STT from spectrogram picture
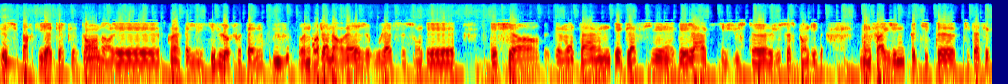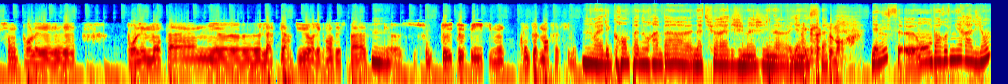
Je suis parti il y a quelques temps dans les ce qu'on appelle les îles Lofoten, Mhm. au nord de la Norvège, où là ce sont des des fjords, des montagnes, des glaciers, des lacs, c'est juste euh, juste splendide. Donc c'est vrai que j'ai une petite euh, petite affection pour les pour les montagnes, euh, la verdure, les grands espaces. Et, euh, ce sont deux deux pays qui m'ont complètement fasciné. Ouais, les grands panoramas euh, naturels, j'imagine, euh, Yanis. Exactement. Yanis, euh, on va revenir à Lyon.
